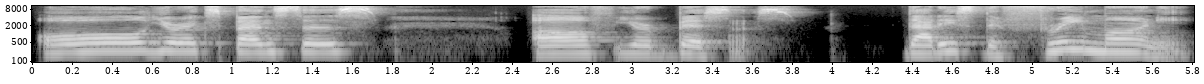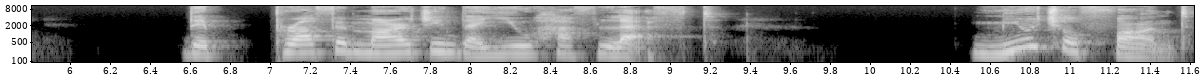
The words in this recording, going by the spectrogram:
all your expenses of your business. That is the free money, the profit margin that you have left. Mutual fund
